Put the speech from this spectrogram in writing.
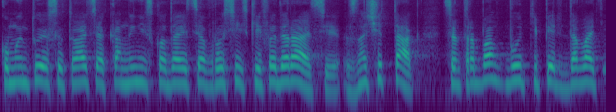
коментує ситуацію, яка нині складається в Російській Федерації. Значить так, Центробанк будет теперь давать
